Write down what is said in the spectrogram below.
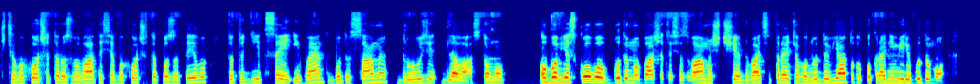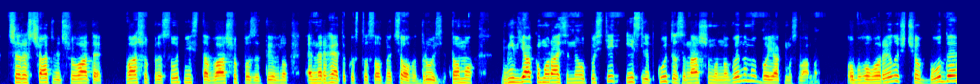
що ви хочете розвиватися, ви хочете позитиву, то тоді цей івент буде саме друзі для вас. Тому обов'язково будемо бачитися з вами ще 23.09, по крайній мірі, будемо через чат відчувати вашу присутність та вашу позитивну енергетику стосовно цього, друзі. Тому ні в якому разі не опустіть і слідкуйте за нашими новинами, бо як ми з вами обговорили, що буде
